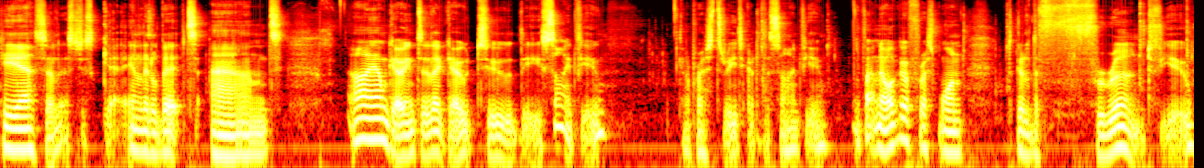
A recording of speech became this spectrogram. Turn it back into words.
here. So let's just get in a little bit, and I am going to let go to the side view. To press 3 to go to the side view. In fact, no, I'll go press 1 to go to the front view.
